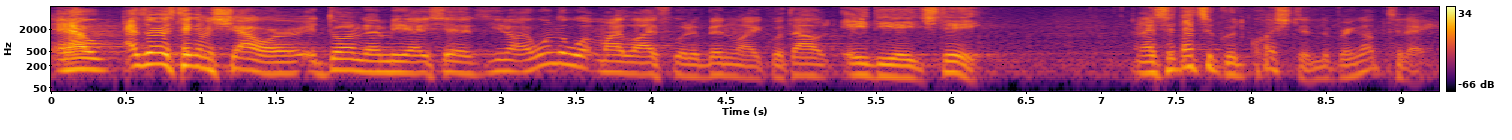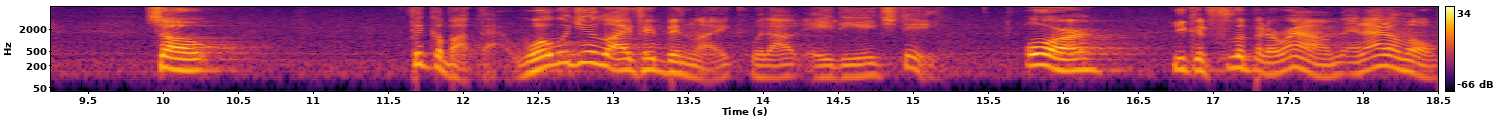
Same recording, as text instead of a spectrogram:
And I, as I was taking a shower, it dawned on me, I said, you know, I wonder what my life would have been like without ADHD. And I said, that's a good question to bring up today. So think about that. What would your life have been like without ADHD? Or you could flip it around, and I don't know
